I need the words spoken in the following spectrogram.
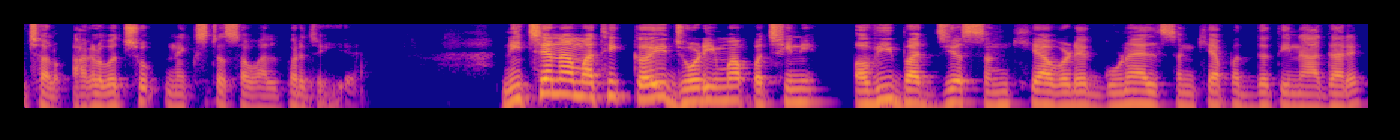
ચલો, આગળ વધશું. નેક્સ્ટ સવાલ પર જઈએ. નીચેનામાંથી કઈ જોડીમાં પછીની અવિભાજ્ય સંખ્યા વડે ગુણાયેલ સંખ્યા પદ્ધતિના આધારે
